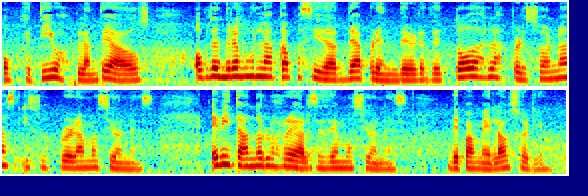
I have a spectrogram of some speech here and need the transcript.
objetivos planteados, obtendremos la capacidad de aprender de todas las personas y sus programaciones, evitando los realces de emociones. De Pamela Osorio.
